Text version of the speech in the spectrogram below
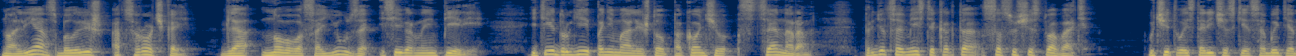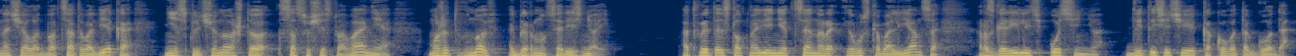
Но альянс был лишь отсрочкой для нового союза и Северной империи. И те, и другие понимали, что, покончив с Ценнером, придется вместе как-то сосуществовать. Учитывая исторические события начала XX века, не исключено, что сосуществование может вновь обернуться резней. Открытое столкновение Ценнера и Русского альянса разгорелись осенью 2000 какого-то года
